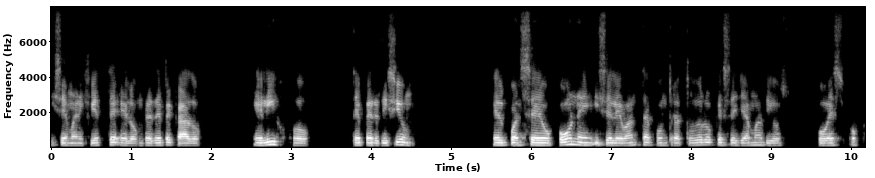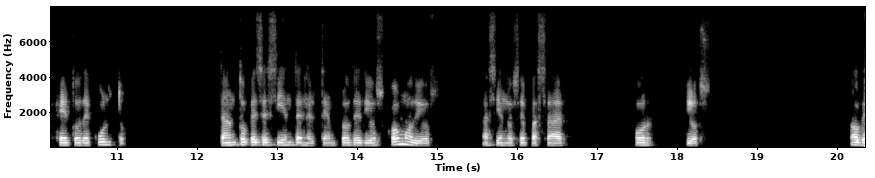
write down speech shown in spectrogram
y se manifieste el hombre de pecado, el hijo de perdición, el cual se opone y se levanta contra todo lo que se llama Dios o es objeto de culto, tanto que se sienta en el templo de Dios como Dios, haciéndose pasar por Dios. Ok.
